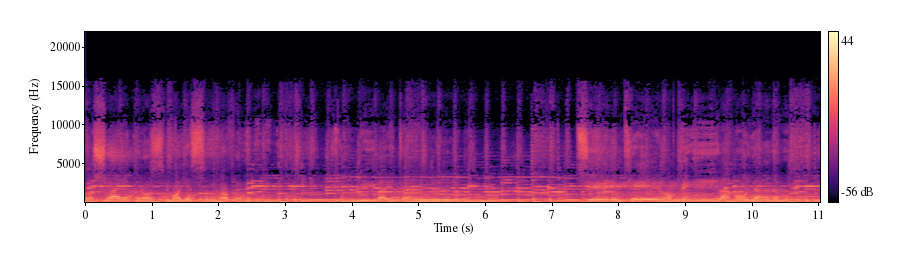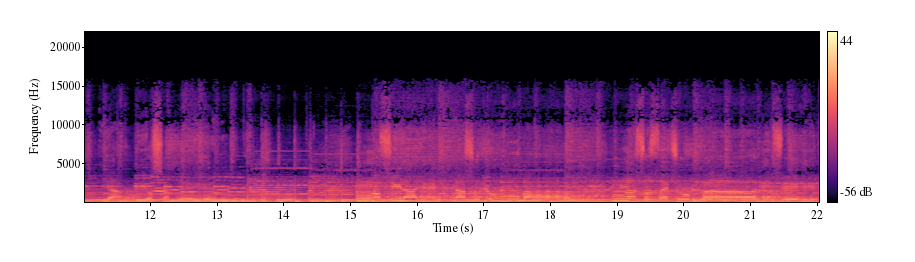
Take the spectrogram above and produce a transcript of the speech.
prošla je kroz moje snove i bila je tren. Cijelim tijelom bila moja, ja bio sam njen. Nosila je našu ljubav, našu sreću prvi cvijet,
